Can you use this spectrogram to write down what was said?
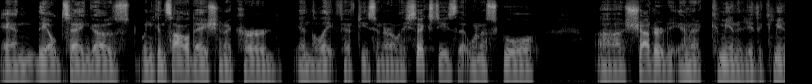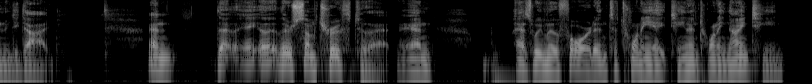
and the old saying goes, when consolidation occurred in the late 50s and early 60s, that when a school uh, shuttered in a community, the community died. And th uh, there's some truth to that. And as we move forward into 2018 and 2019,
